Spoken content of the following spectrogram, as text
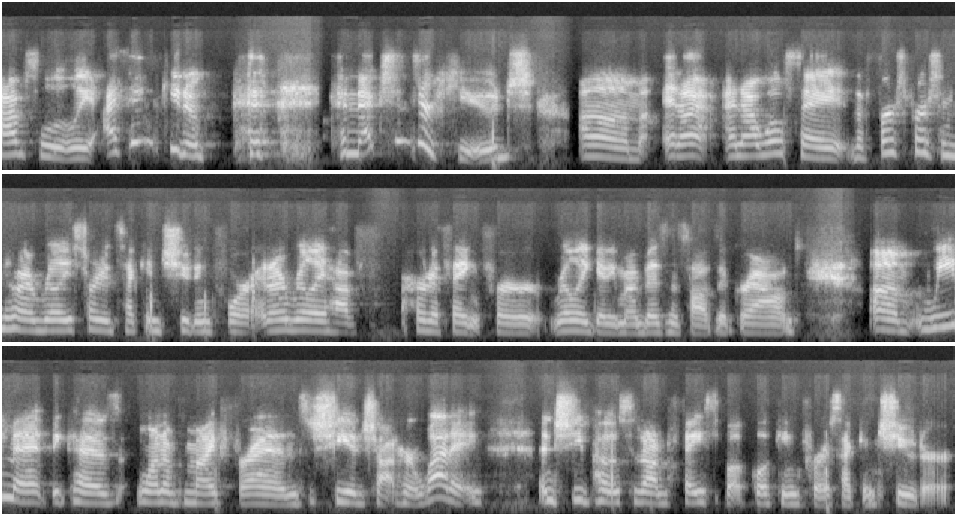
Absolutely. I think, you know, connections are huge. Um, and I and I will say the first person who I really started second shooting for, and I really have her to thank for really getting my business off the ground. Um, we met because one of my friends, she had shot her wedding and she posted on Facebook looking for a second shooter.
